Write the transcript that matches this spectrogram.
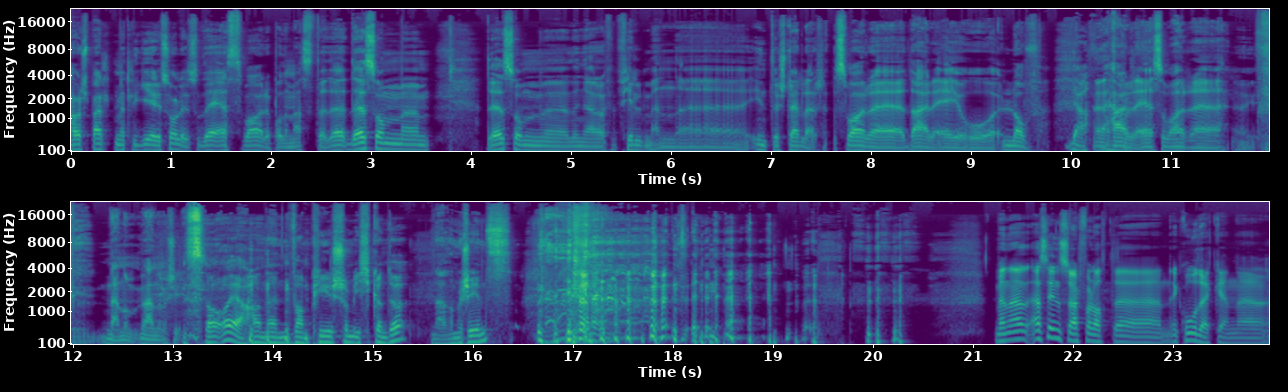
har spilt Metal Gear Solid, så det er svaret på det meste. Det, det er som, eh, det er som eh, den der filmen uh, Interstellar. Svaret der er jo love. Ja. Eh, Her er svaret uh, nano, nanomachines. Så, å ja, han er en vampyr som ikke kan dø. Nanomachines. Men jeg, jeg syns i hvert fall at uh, kodeken uh,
